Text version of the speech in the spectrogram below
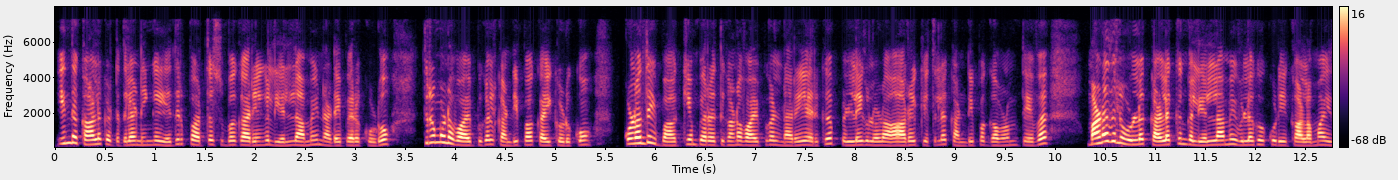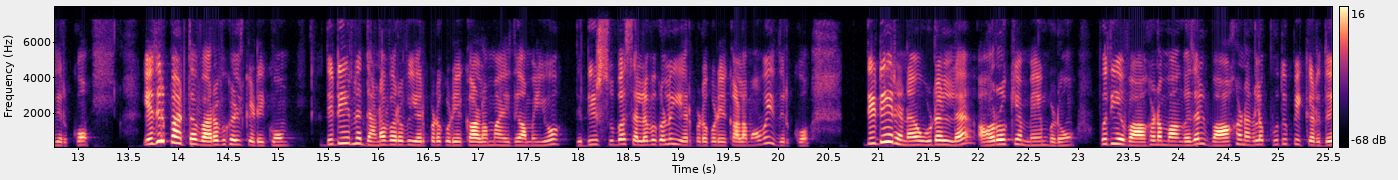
இந்த காலகட்டத்துல நீங்க எதிர்பார்த்த சுபகாரியங்கள் எல்லாமே நடைபெறக்கூடும். திருமண வாய்ப்புகள் கண்டிப்பா கை கொடுக்கும். குழந்தை பாக்கியம் பெறதுக்கான வாய்ப்புகள் நிறைய இருக்கு. பிள்ளைகளோட ஆரோக்கியத்துல கண்டிப்பா கவனம் தேவை. மனதில் உள்ள கலக்கங்கள் எல்லாமே விலகக்கூடிய காலமா இது இருக்கும். எதிர்பார்த்த வரவுகள் கிடைக்கும். திடீர்னு தனவரவு ஏற்படக்கூடிய காலமா இது அமையும் திடீர் சுப செலவுகளும் ஏற்படக்கூடிய காலமாகவும் இது இருக்கும். திடீரென உடல்ல ஆரோக்கியம் மேம்படும் புதிய வாகனம் வாங்குதல் வாகனங்களை புதுப்பிக்கிறது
